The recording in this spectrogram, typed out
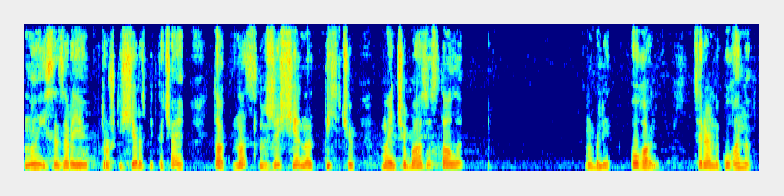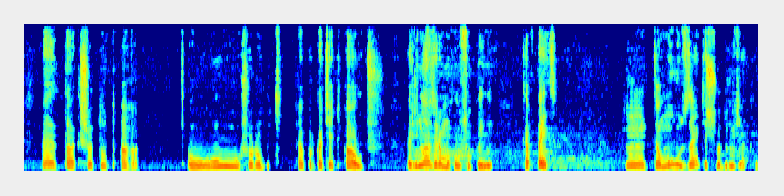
ну і все. Зараз я його трошки ще раз підкачаю. Так, у нас вже ще на тисячу менше база стала. Блін, погано. Це реально погано. Е, так, що тут? Ага. У, що робить? А, прокачать. Ауч. Рінлазера мого усупили. Капець. Тому, знаєте що, друзяки?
